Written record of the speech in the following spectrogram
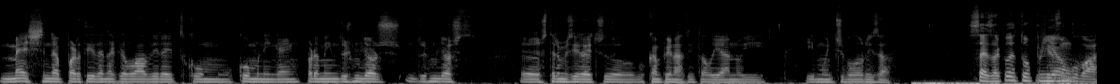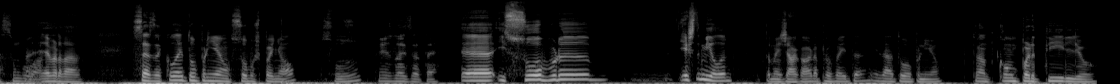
Mexe na partida naquele lado direito como, como ninguém. Para mim, dos melhores, dos melhores eh, extremos direitos do, do campeonato italiano e, e muito desvalorizado. César, qual é a tua E fez opinião? um golaço, um golaço. É verdade. César, qual é a tua opinião sobre o espanhol, Suso, Fez dois até. eh, e sobre este Milan? Também já agora aproveita e dá a tua opinião. Portanto, compartilho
